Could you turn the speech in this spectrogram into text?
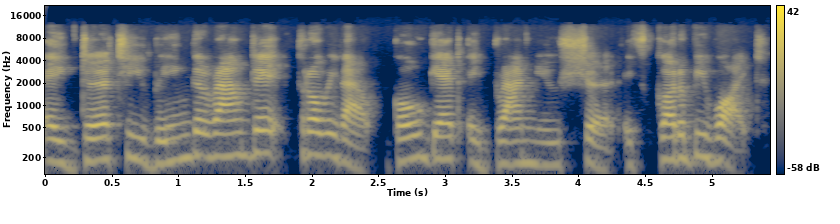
a dirty ring around it, throw it out. Go get a brand new shirt. It's got to be white.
